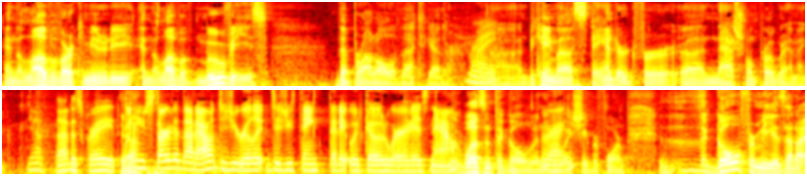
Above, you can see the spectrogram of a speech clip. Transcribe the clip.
and the love of our community and the love of movies that brought all of that together. Right. uh, and became a standard for uh, national programming. Yeah, that is great. Yeah. When you started that out, did you really did you think that it would go to where it is now? It wasn't the goal in any way, shape, or form. The goal for me is that I,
